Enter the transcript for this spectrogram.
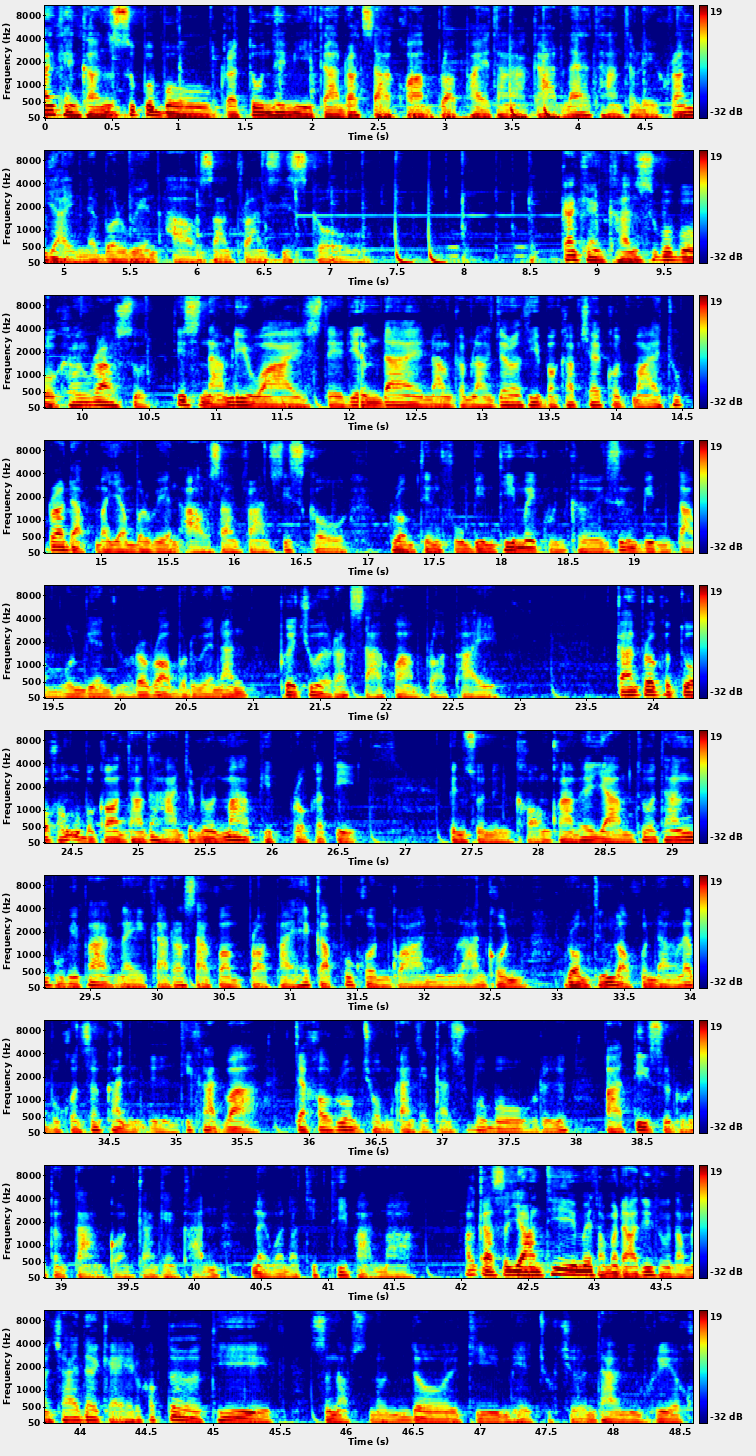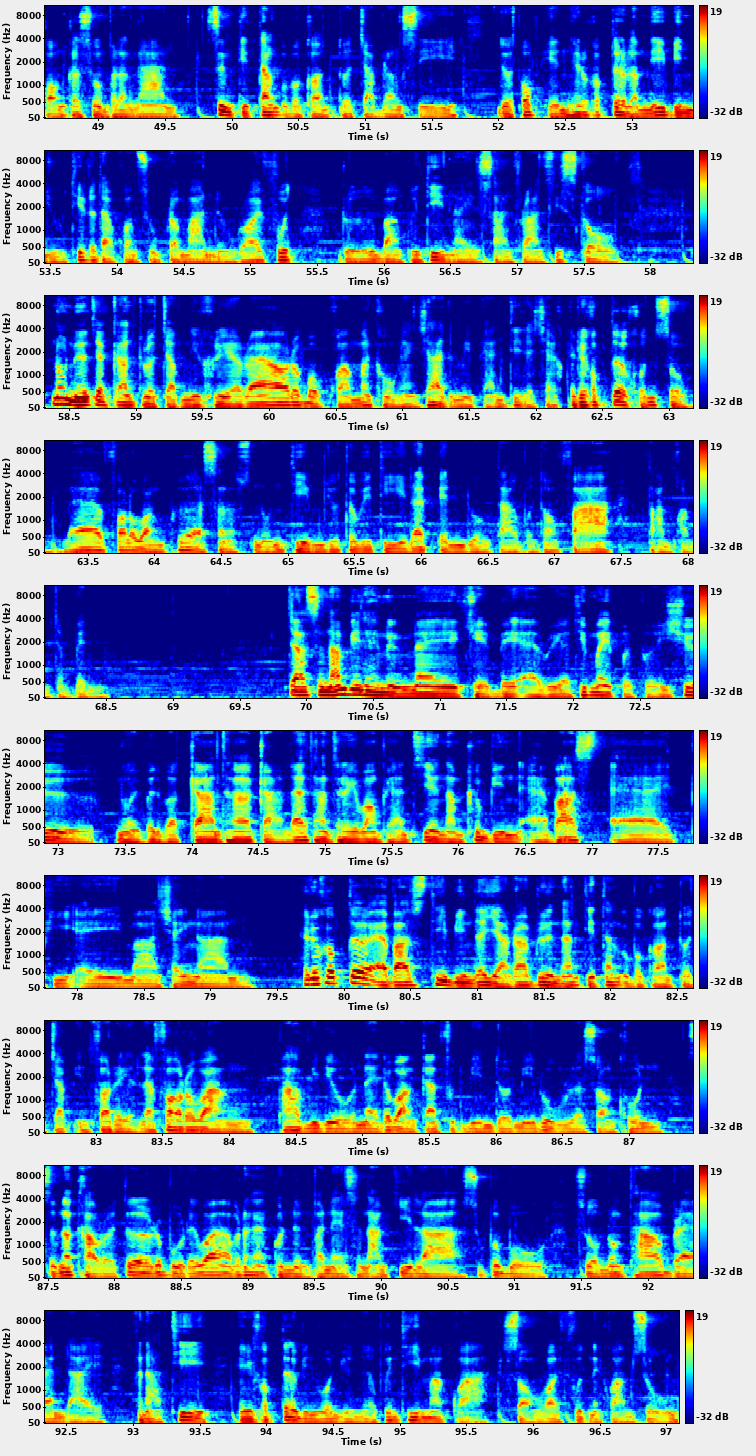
การแข่งขันซูเปอร์โบว์กระตุ้นให้มีการรักษาความปลอดภัยทางอากาศและทางทะเลครั้งใหญ่ในบริเวณอ่าวซานฟรานซิสโก การแข่งขันซูเปอร์โบว์ครั้งล่าสุด ที่สนามลีวายสเตเดียมได้นำกำลังเจ้าหน้าที่บังคับใช้กฎหมายทุกระดับมายังบริเวณอ่าวซานฟรานซิสโก รวมถึงฝูงบินที่ไม่คุ้นเคย ซึ่งบินต่ำวนเวียนอยู่รอบๆบริเวณนั้น เพื่อช่วยรักษาความปลอดภัย การปรากฏตัวของอุปกรณ์ทางทหารจำนวนมากผิดปกติ เป็นส่วนหนึ่งของความพยายามทั่วทั้งภูมิภาคในการรักษาความปลอดภัยให้กับผู้คนกว่า 1 ล้านคน รวมถึงเหล่าคนดังและบุคคลสำคัญอื่น ๆ ที่คาดว่าจะเข้าร่วมชมการแข่งขันซูเปอร์โบว์หรือปาร์ตี้สุดหรูต่าง ๆ ก่อนการแข่งขันในวันอาทิตย์ที่ผ่านมา อากาศยานที่ไม่ธรรมดาที่ถูกนำมาใช้ได้แก่เฮลิคอปเตอร์ที่สนับสนุนโดยทีมเหตุฉุกเฉินทางนิวเคลียร์ของกระทรวงพลังงาน ซึ่งติดตั้งอุปกรณ์ตรวจจับรังสี โดยพบเห็นเฮลิคอปเตอร์ลำนี้บินอยู่ที่ระดับความสูงประมาณ 100 ฟุต หรือบางพื้นที่ในซานฟรานซิสโก นอกเหนือจากการตรวจจับนิวเคลียร์แล้ว ระบบความมั่นคงแห่งชาติจะมีแผนที่จะใช้เฮลิคอปเตอร์ขนส่ง และเฝ้าระวังเพื่อสนับสนุนทีมยุทธวิธี และเป็นดวงตาบนท้องฟ้าตามความจำเป็น จากสนามบินแห่งหนึ่งในเขตเบย์แอเรียที่ไม่เปิดเผยชื่อ หน่วยปฏิบัติการทางอากาศและทางทะเลวางแผนที่จะนำเครื่องบิน Airbus Air PA มาใช้งานเฮลิคอปเตอร์ Airbus ที่บินได้อย่างราบรื่นนั้น ติดตั้งอุปกรณ์ตรวจจับอินฟราเรดและเฝ้าระวังภาพวิดีโอในระหว่างการฝึกบินโดยมีลูกเรือสองคนสำนักข่าวรอยเตอร์ระบุได้ว่าพนักงานคนหนึ่งภายในสนามกีฬาซูเปอร์โบว์สวมรองเท้าแบรนด์ใด ขณะที่เฮลิคอปเตอร์บินวนอยู่เหนือพื้นที่มากกว่า 200 ฟุตในความสูง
